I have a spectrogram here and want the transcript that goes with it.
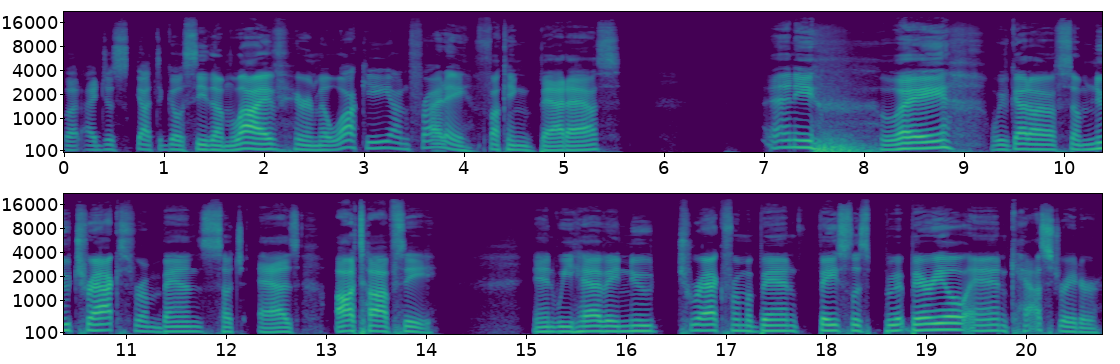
but I just got to go see them live here in Milwaukee on Friday. Fucking badass. Anyway, we've got uh, some new tracks from bands such as Autopsy. And we have a new track from a band, Faceless Burial and Castrator.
